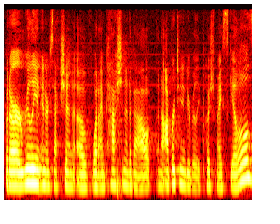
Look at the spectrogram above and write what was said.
but are really an intersection of what I'm passionate about, an opportunity to really push my skills,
